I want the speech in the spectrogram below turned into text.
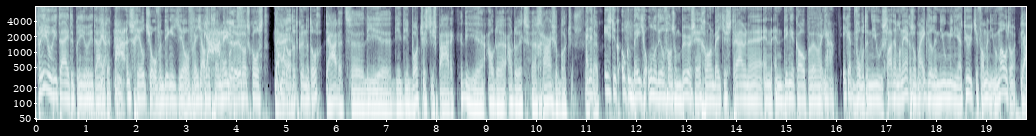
Prioriteiten, prioriteiten. Ja. Nou, een schildje of een dingetje. Of weet je, als Ja, het geen nee, 100 dat- euro's kost, dan Nee. moet altijd kunnen, toch? Ja, dat, eh, die, eh, die, die bordjes die spaar ik. Die eh, oude, ouderwetse garagebordjes. En het leuk. is natuurlijk ook een beetje onderdeel van zo'n beurs. Hè? Gewoon een beetje struinen en, en dingen kopen. Ja, ik heb bijvoorbeeld een nieuw, slaat helemaal nergens op, maar ik wil een nieuw miniatuurtje van mijn nieuwe motor. Ja.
